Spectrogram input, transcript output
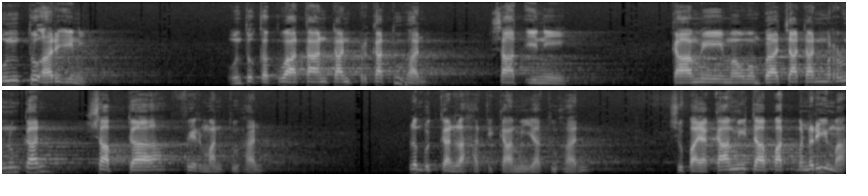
untuk hari ini, untuk kekuatan dan berkat Tuhan saat ini kami mau membaca dan merenungkan sabda firman Tuhan. Lembutkanlah hati kami ya Tuhan, supaya kami dapat menerima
